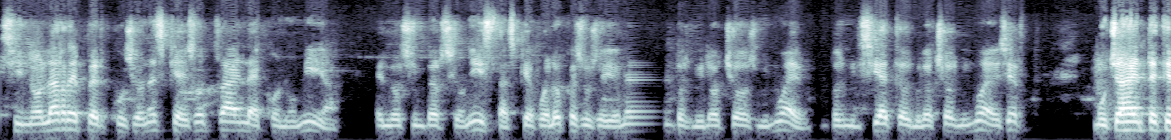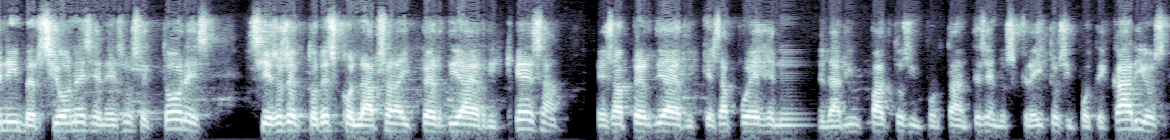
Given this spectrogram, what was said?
sino las repercusiones que eso trae en la economía, en los inversionistas, que fue lo que sucedió en el 2008-2009, 2007-2008-2009, ¿cierto? Mucha gente tiene inversiones en esos sectores. Si esos sectores colapsan, hay pérdida de riqueza esa pérdida de riqueza puede generar impactos importantes en los créditos hipotecarios,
